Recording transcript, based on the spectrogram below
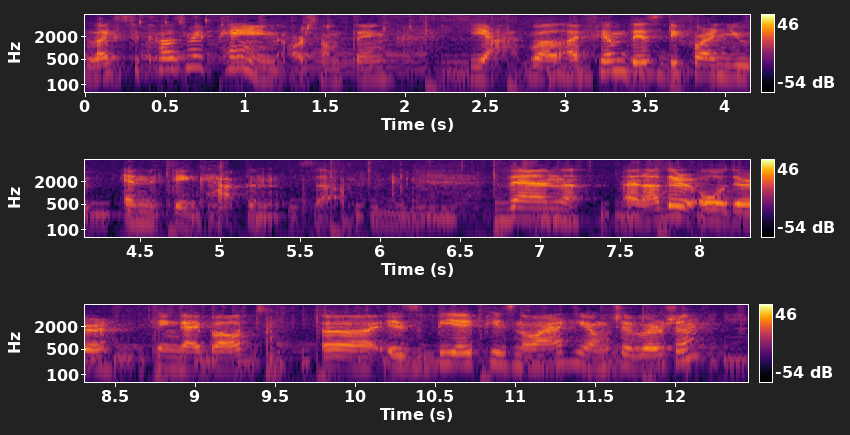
likes to cause me pain or something. Yeah, well, I filmed this before I knew anything happened, so. Then another older thing I bought uh, is BAP's Noir Youngjae version.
